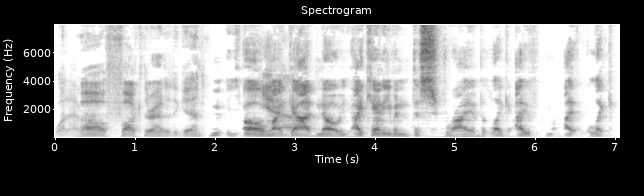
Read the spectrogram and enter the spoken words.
whatever. oh fuck, they're at it again. N- Oh my god, no! I can't even describe. Like I've, I like,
